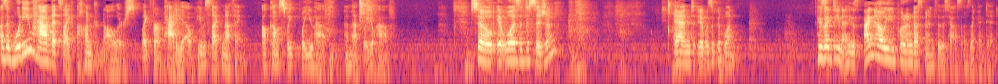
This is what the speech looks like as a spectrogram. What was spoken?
I was like, what do you have that's like a hundred dollars, like for a patio? He was like, nothing. I'll come sweep what you have, and that's what you'll have. So it was a decision, and it was a good one. He's like, Dina, he goes, I know you put an investment into this house. I was like, I did.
